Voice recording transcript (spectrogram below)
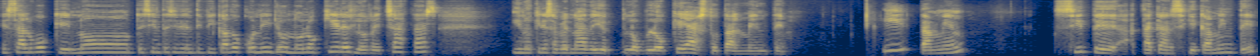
Es algo que no te sientes identificado con ello, no lo quieres, lo rechazas y no quieres saber nada de ello, lo bloqueas totalmente. Y también si te atacan psíquicamente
